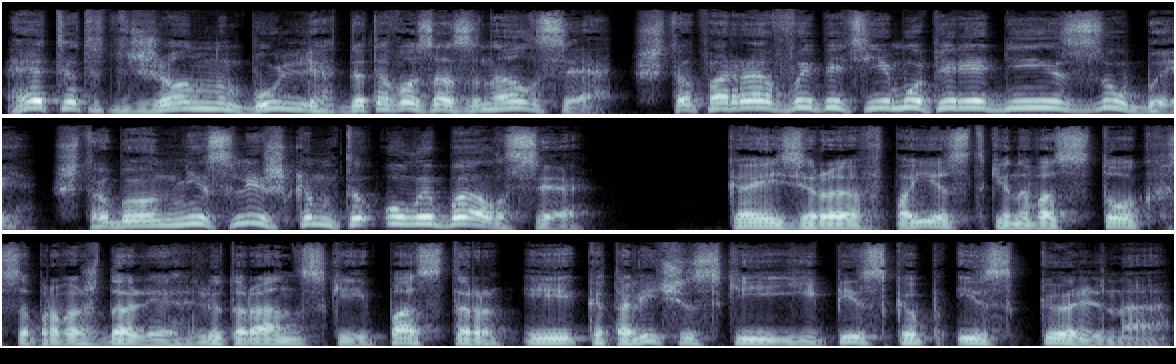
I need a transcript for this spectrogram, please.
Этот Джон Буль до того зазнался, что пора выбить ему передние зубы, чтобы он не слишком-то улыбался, Кайзера в поездке на восток сопровождали лютеранский пастор и католический епископ из Кёльна.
